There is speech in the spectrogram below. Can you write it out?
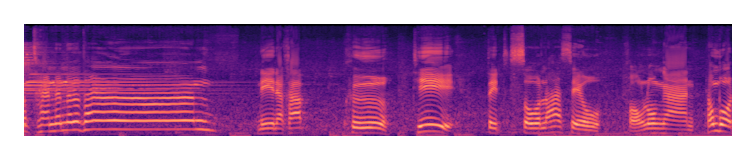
นแทนแทนนี่นะครับ คือที่ติดโซลาร์เซลล์ของโรงงานทั้งหมด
